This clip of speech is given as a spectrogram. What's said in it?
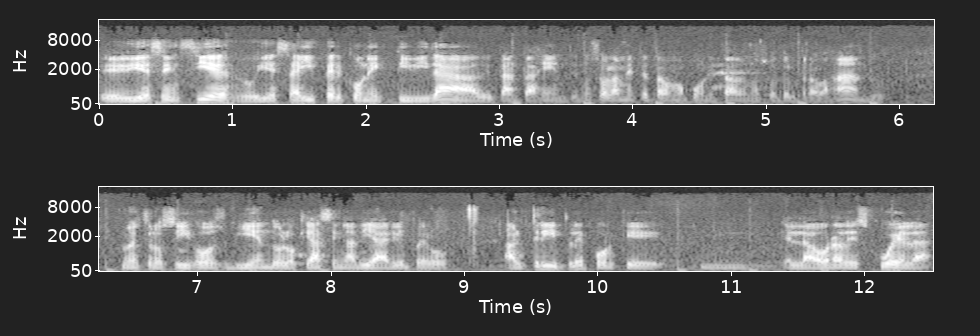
eh, y ese encierro y esa hiperconectividad de tanta gente. No solamente estábamos conectados nosotros trabajando, nuestros hijos viendo lo que hacen a diario, pero al triple porque mm, en la hora de escuela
